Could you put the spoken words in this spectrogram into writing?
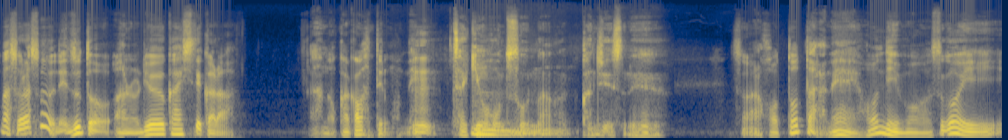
まあそりゃそうよね。ずっと、あの、療養開始してから、あの、関わってるもんね。うん。最近は本当そんな感じですね。そほっとったらね、本人もすごい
